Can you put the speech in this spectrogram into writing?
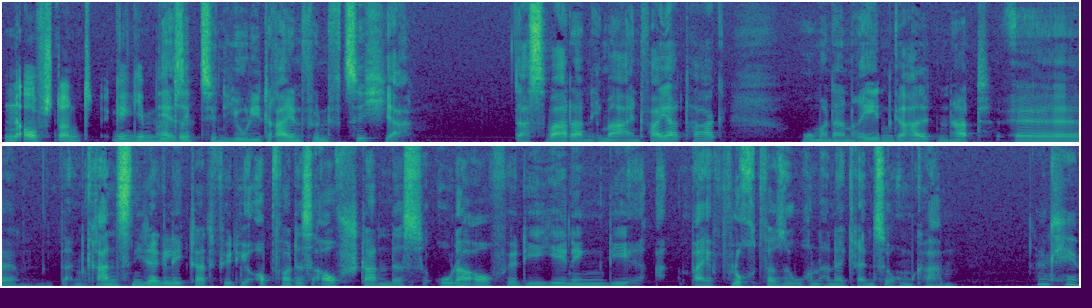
einen Aufstand gegeben hat. Der 17. Juli 1953, ja. Das war dann immer ein Feiertag, wo man dann Reden gehalten hat, äh, dann Kranz niedergelegt hat für die Opfer des Aufstandes oder auch für diejenigen, die bei Fluchtversuchen an der Grenze umkamen. Okay.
